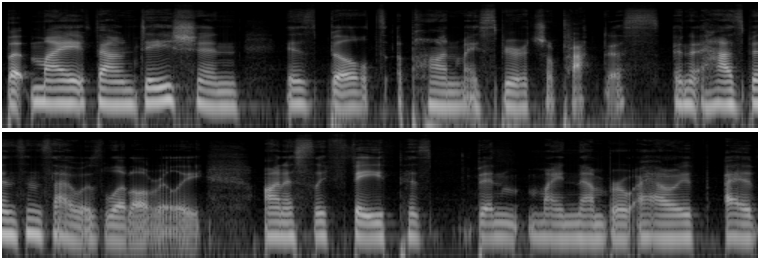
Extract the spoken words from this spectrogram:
but my foundation is built upon my spiritual practice. And it has been since I was little, really. Honestly, faith has been my number. I always, I've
